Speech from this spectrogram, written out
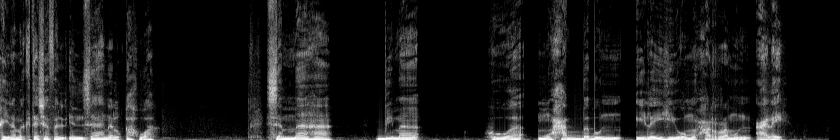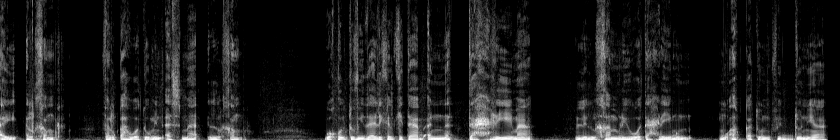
حينما اكتشف الإنسان القهوة سماها بما هو محبب إليه ومحرم عليه أي الخمر. فالقهوة من أسماء الخمر. وقلت في ذلك الكتاب أن التحريم للخمر هو تحريم مؤقت في الدنيا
